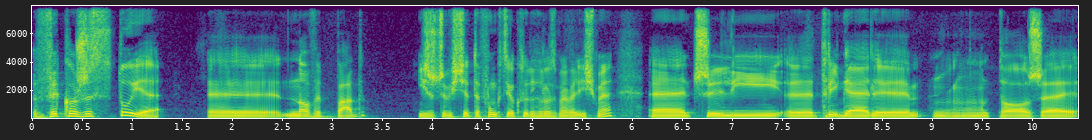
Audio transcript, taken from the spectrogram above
Wykorzystuje y, nowy pad i rzeczywiście te funkcje, o których rozmawialiśmy, e, czyli triggery, mm, to, że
